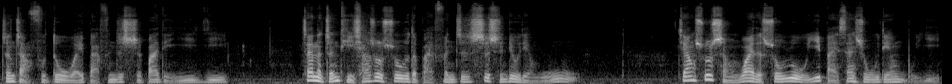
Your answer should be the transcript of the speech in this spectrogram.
增长幅度为百分之十八点一一。占了整体销售收入的百分之四十六点五五。江苏省外的收入一百三十五点五亿，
